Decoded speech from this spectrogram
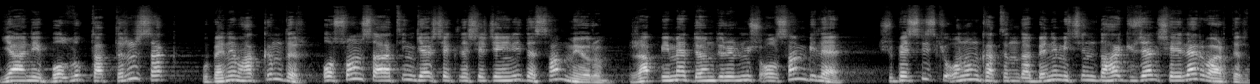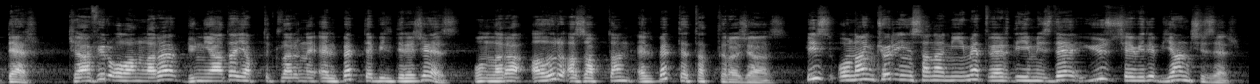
yani bolluk tattırırsak bu benim hakkımdır. O son saatin gerçekleşeceğini de sanmıyorum. Rabbime döndürülmüş olsam bile şüphesiz ki onun katında benim için daha güzel şeyler vardır der. Kafir olanlara dünyada yaptıklarını elbette bildireceğiz. Onlara ağır azaptan elbette tattıracağız. Biz o nankör insana nimet verdiğimizde yüz çevirip yan çizer.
